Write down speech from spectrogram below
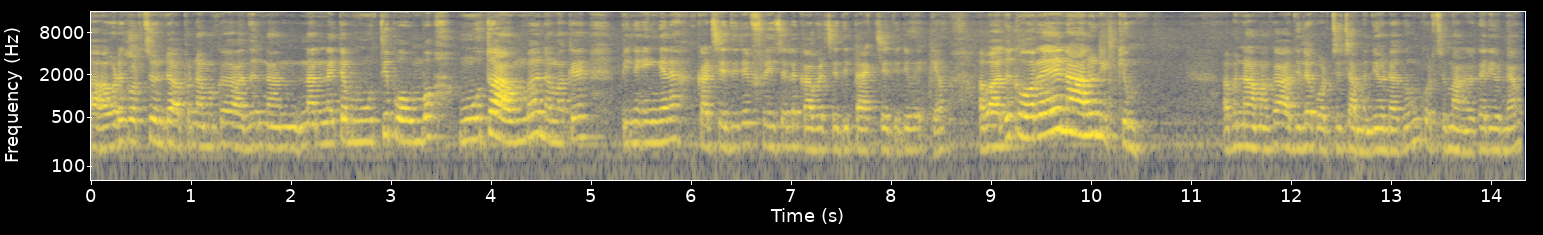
അവിടെ കുറച്ചുണ്ട്. അപ്പം നമുക്ക് അത് നന്ന- നന്നായിട്ട് മൂത്തി പോകുമ്പോൾ മൂത്താവുമ്പോൾ നമുക്ക് പിന്നെ ഇങ്ങനെ കട്ട് ചെയ്തിട്ട് ഫ്രിഡ്ജിൽ കവർ ചെയ്ത് പാക്ക് ചെയ്തിട്ട് വെക്കാം. അപ്പോൾ അത് കുറേ നാൾ നിൽക്കും അപ്പം നമുക്ക് അതിൽ കുറച്ച് ചമ്മന്തി ഉണ്ടാക്കും കുറച്ച് മാങ്ങക്കറി ഉണ്ടാകും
